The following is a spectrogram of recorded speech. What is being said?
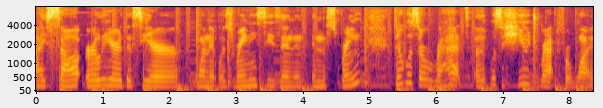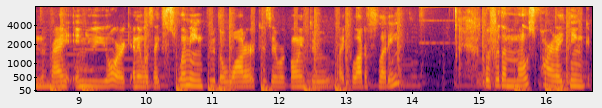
I saw earlier this year when it was rainy season in, in the spring, there was a rat. Uh, it was a huge rat for one, right, in New York, and it was like swimming through the water because they were going through like a lot of flooding. But for the most part, I think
